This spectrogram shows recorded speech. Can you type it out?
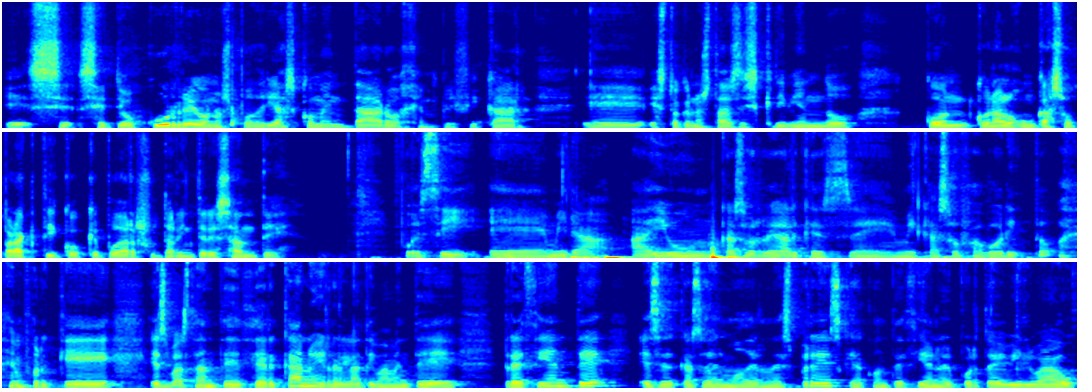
Eh, ¿se, te ocurre o nos podrías comentar o ejemplificar esto que nos estás describiendo con, algún caso práctico que pueda resultar interesante? Pues sí, eh, mira, hay un caso real que es eh, mi caso favorito porque es bastante cercano y relativamente reciente. Es el caso del Modern Express que aconteció en el puerto de Bilbao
